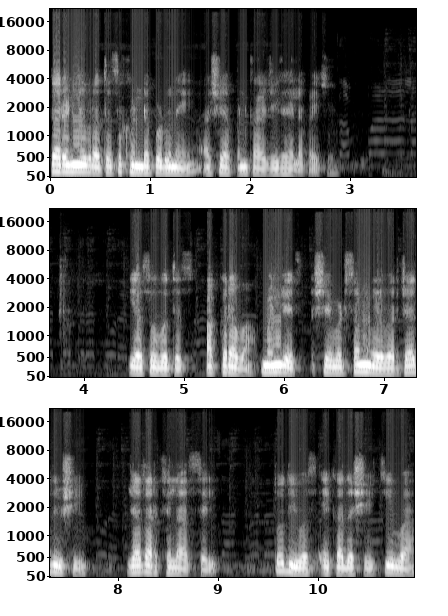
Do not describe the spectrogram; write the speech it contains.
कारण या व्रताचा खंड पडू नये अशी आपण काळजी घ्यायला पाहिजे. यासोबतच अकरावा म्हणजेच शेवटचा मंगळवारच्या दिवशी ज्या तारखेला असेल तो दिवस एकादशी किंवा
